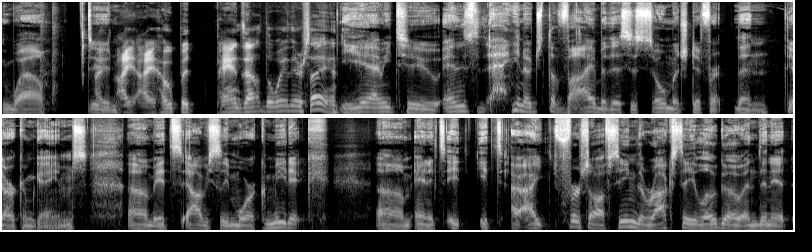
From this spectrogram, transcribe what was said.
wow. Dude. I, I, I hope it pans out the way they're saying. Yeah, me too. And it's, you know, just the vibe of this is so much different than the Arkham games. Um, it's obviously more comedic. Um, and it's it it's I first off seeing the Rocksteady logo and then it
